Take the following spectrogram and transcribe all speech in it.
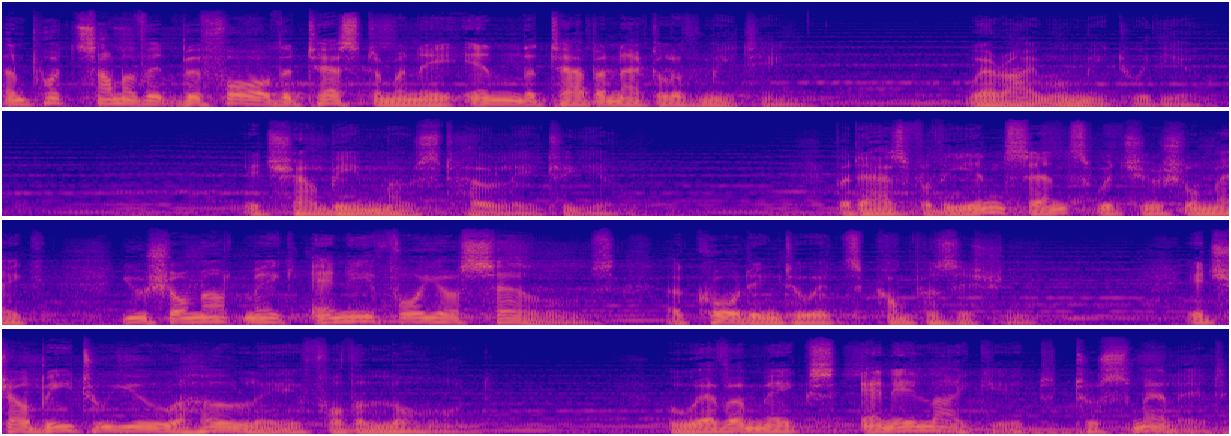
and put some of it before the testimony in the tabernacle of meeting, where I will meet with you. It shall be most holy to you. But as for the incense which you shall make, you shall not make any for yourselves according to its composition. It shall be to you holy for the Lord. Whoever makes any like it to smell it,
